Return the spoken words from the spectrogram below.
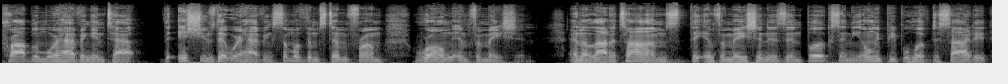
problem we're having in tap, the issues that we're having, some of them stem from wrong information. And a lot of times the information is in books, and the only people who have decided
